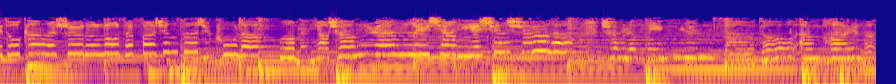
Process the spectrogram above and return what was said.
回头看来时的路，才发现自己哭了。我们要承认，理想也现实了，承认命运早。都安排了，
